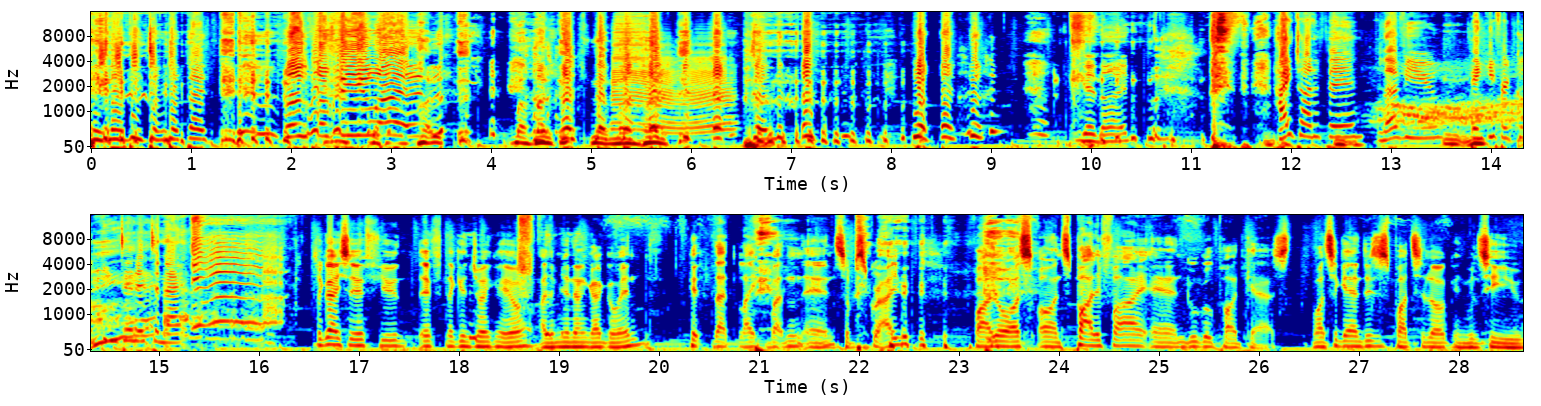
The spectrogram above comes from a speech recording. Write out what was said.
I love you, Jonathan. Huwag mo ko iwan. Mahal na mahal. Jonathan. Mahal. Ganon. Hi, Jonathan. Love you. Thank you for cooking dinner tonight. So guys, if you if nag-enjoy kayo, alam niyo na ang gagawin. Hit that like button and subscribe. Follow us on Spotify and Google Podcast. Once again, this is Patsilog and we'll see you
